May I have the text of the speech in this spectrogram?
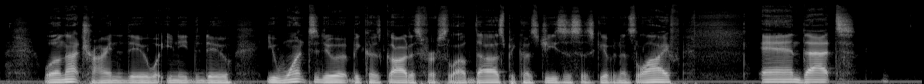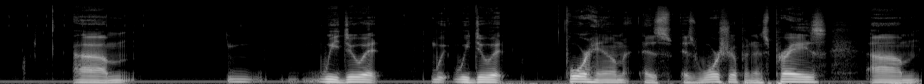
well, not trying to do what you need to do. You want to do it because God has first loved us, because Jesus has given his life, and that um, we do it. We, we do it for him as as worship and as praise. Um,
